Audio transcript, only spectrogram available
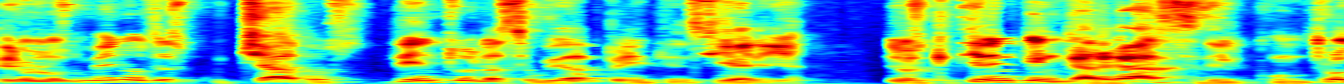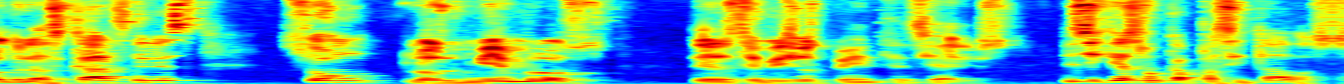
pero los menos escuchados dentro de la seguridad penitenciaria, de los que tienen que encargarse del control de las cárceles, son los miembros de los servicios penitenciarios. Ni siquiera son capacitados.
